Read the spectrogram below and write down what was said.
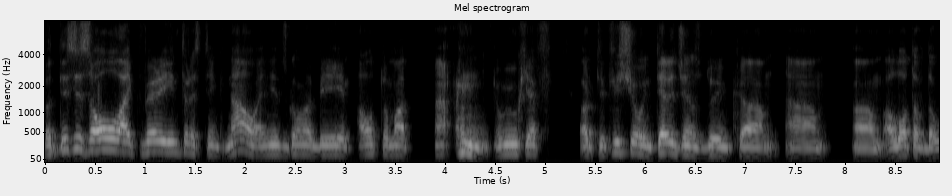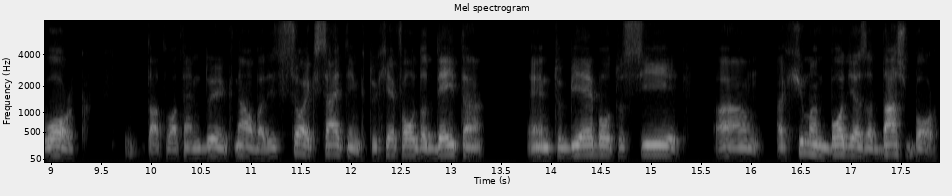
But this is all like very interesting now, and it's gonna be automat. we'll have artificial intelligence doing um, um, um, a lot of the work. That's what I'm doing now. But it's so exciting to have all the data and to be able to see um, a human body as a dashboard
